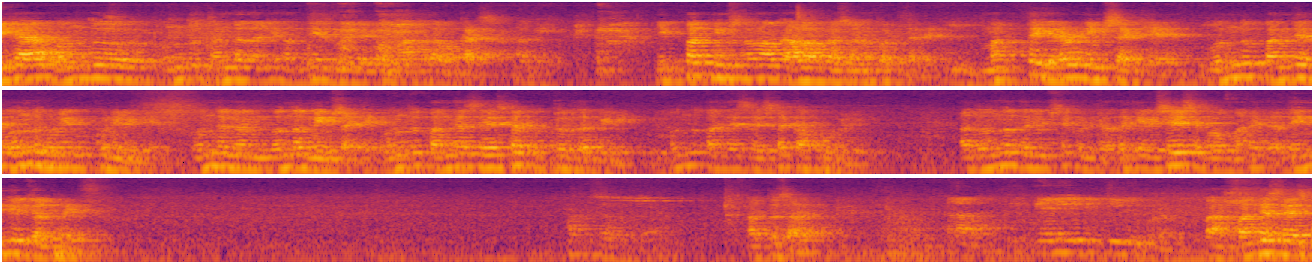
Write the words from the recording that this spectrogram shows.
ಈಗ ಒಂದು ಒಂದು ತಂಡದಲ್ಲಿ ಹದಿನೈದು ಮಾತ್ರ ಅವಕಾಶ. ಇಪ್ಪತ್ತು ನಿಮಿಷ ನಾವು ಕಾಲಾವಕಾಶವನ್ನು ಕೊಡ್ತಾರೆ. ಮತ್ತೆ ಎರಡು ನಿಮಿಷಕ್ಕೆ ಒಂದು ಪಂದ್ಯ ಒಂದು ಹುಲಿ ಕುಣಿಲಿಗೆ ಒಂದು ಒಂದೊಂದು ನಿಮಿಷಕ್ಕೆ ಒಂದು ಪಂದ್ಯ ಶ್ರೇಷ್ಠ ಪುತ್ತೂರದ ಬಿಳಿ ಒಂದು ಪಂದ್ಯ ಶ್ರೇಷ್ಠ ಕಪ್ಪು ಬಿಳಿ ಅದು ಒಂದೊಂದು ನಿಮಿಷ ಕುಣಿತು ಅದಕ್ಕೆ ವಿಶೇಷ ಬಹುಮಾನ ಇದೆ. ಅದು ಇಂಡಿವಿಜುವಲ್ ಪ್ರೈಸ್ ಹತ್ತು ಸಾವಿರ. ಪಂದ್ಯ ಶ್ರೇಷ್ಠ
